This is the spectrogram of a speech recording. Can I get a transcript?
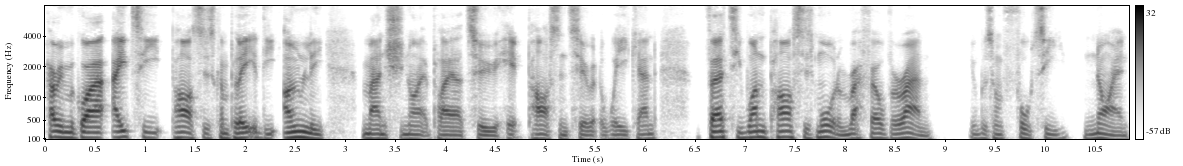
Harry Maguire, 80 passes completed, the only Manchester United player to hit passing tier at the weekend. 31 passes more than Rafael Varane. It was on 49.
